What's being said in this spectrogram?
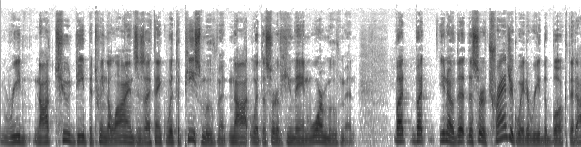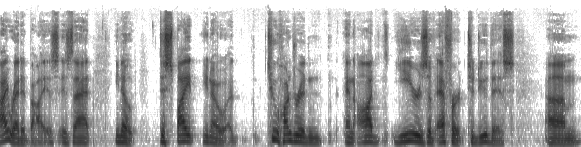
read not too deep between the lines is I think with the peace movement, not with the sort of humane war movement. But but you know the the sort of tragic way to read the book that I read it by is is that you know despite you know two hundred and odd years of effort to do this, um,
